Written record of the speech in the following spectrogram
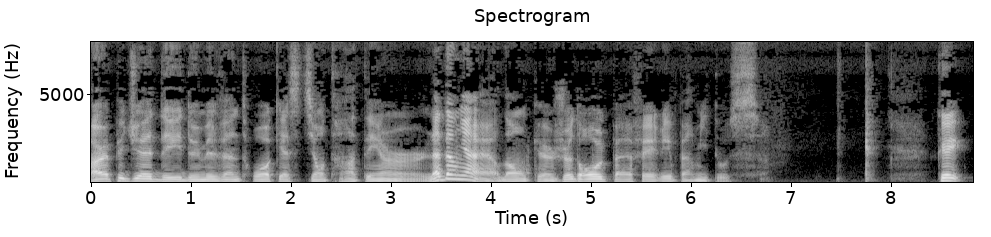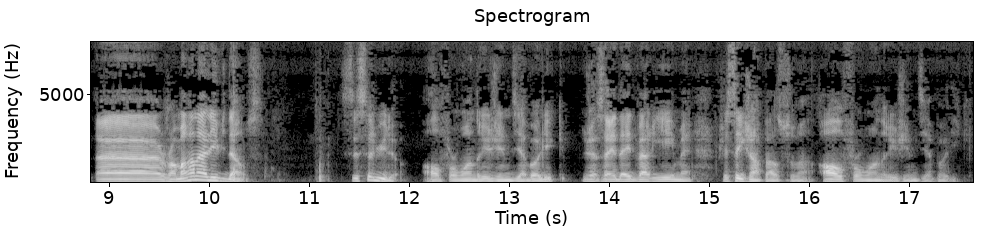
RPGAD 2023, question 31. La dernière, donc, euh, jeu de rôle préféré parmi tous. OK, euh, je vais me rendre à l'évidence. C'est celui-là. All for One Régime Diabolique. J'essaie d'être varié, mais je sais que j'en parle souvent. All for One Régime Diabolique.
